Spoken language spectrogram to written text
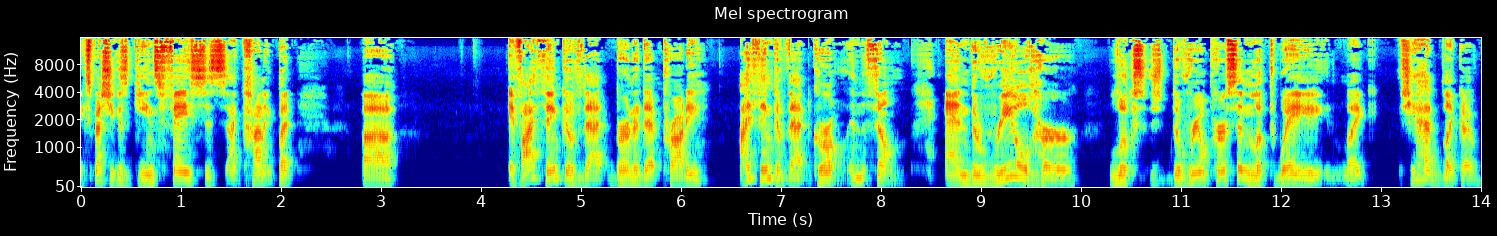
especially because Gein's face is iconic. But uh, if I think of that Bernadette Protti, I think of that girl in the film, and the real Mhm. her looks. The real person looked way like she had like a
